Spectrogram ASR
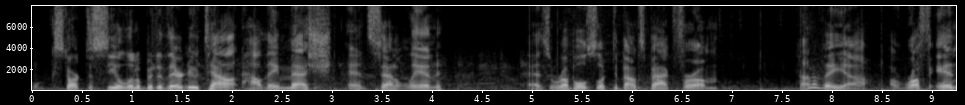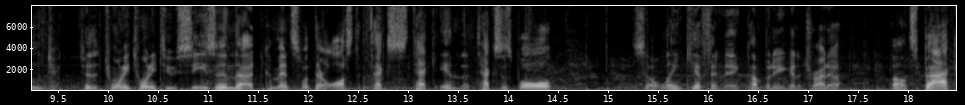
we'll start to see a little bit of their new talent, how they mesh and settle in as the Rebels look to bounce back from kind of a, uh, a rough end to the 2022 season that commenced with their loss to Texas Tech in the Texas Bowl. So Lane Kiffin and company are going to try to bounce back,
